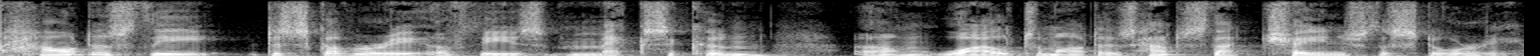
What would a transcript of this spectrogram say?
How does the discovery of these Mexican um, wild tomatoes. How does that change the story?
